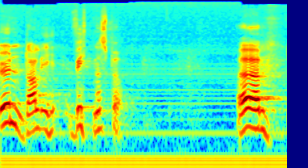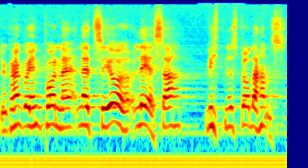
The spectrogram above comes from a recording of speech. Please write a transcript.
underlig vitnesbyrd. Eh, du kan gå inn på nettsida og lese vitnesbyrdet hans.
